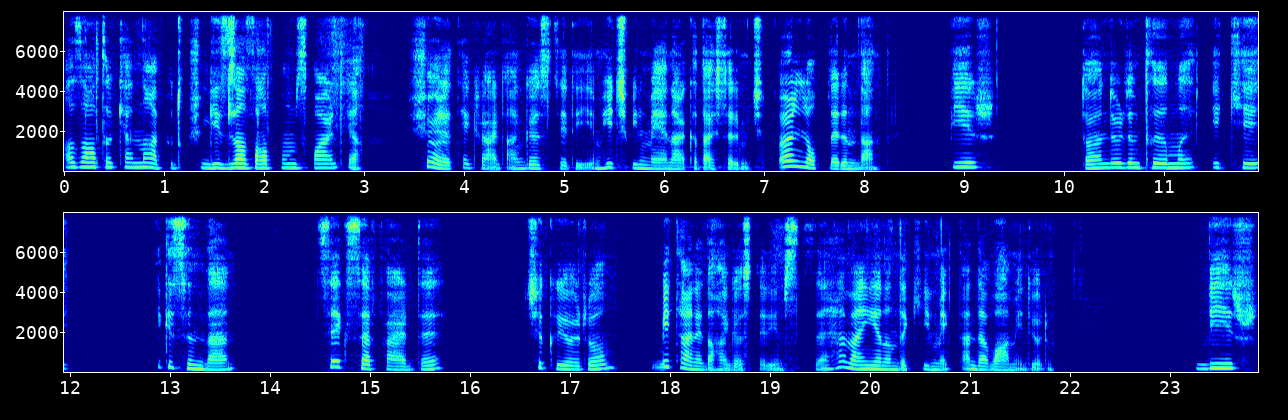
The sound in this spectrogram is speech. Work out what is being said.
azaltırken ne yapıyorduk? Şu gizli azaltmamız vardı ya. Şöyle tekrardan göstereyim. Hiç bilmeyen arkadaşlarım için. Ön loblarından bir döndürdüm tığımı. iki ikisinden tek seferde çıkıyorum. Bir tane daha göstereyim size. Hemen yanındaki ilmekten devam ediyorum. Bir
